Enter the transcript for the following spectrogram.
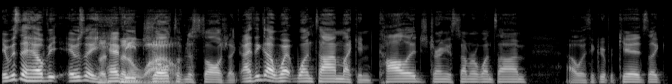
It was a heavy. It was a So heavy a jolt of nostalgia. Like, I think I went one time, like in college during the summer, one time uh, with a group of kids. Like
